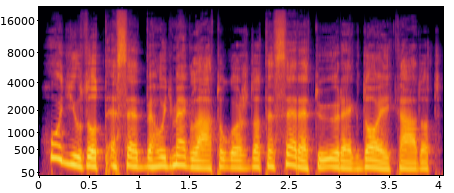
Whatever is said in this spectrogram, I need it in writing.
Hogy jutott eszedbe, hogy meglátogasd a te szerető öreg dajkádat,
